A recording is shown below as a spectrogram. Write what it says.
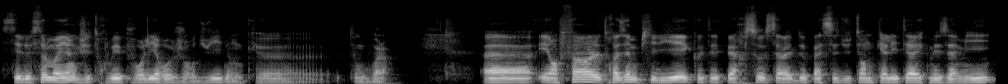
C'est le seul moyen que j'ai trouvé pour lire aujourd'hui. Donc, donc voilà. Euh, et enfin, le troisième pilier, côté perso, ça va être de passer du temps de qualité avec mes amis,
